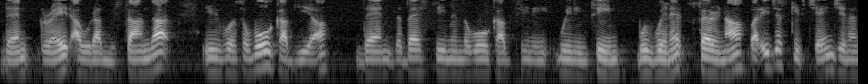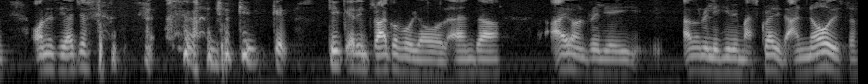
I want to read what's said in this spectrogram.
then great, I would understand that. If it was a World Cup year, then the best team in the World Cup winning team would win it. Fair enough, but it just keeps changing. And honestly, I just, I just keep, keep keep getting track of it all, and uh, I don't really I don't really give it much credit. I know it's a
